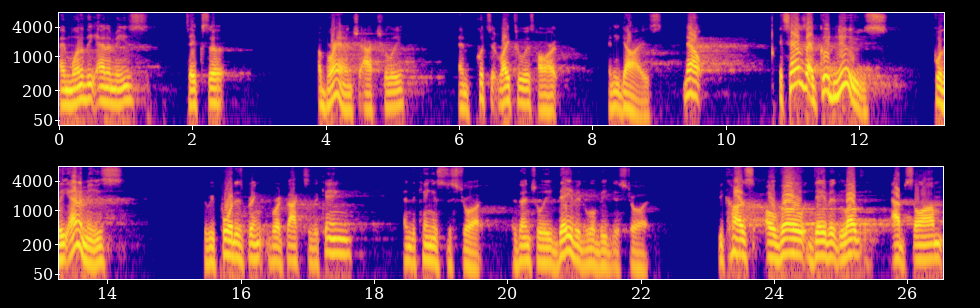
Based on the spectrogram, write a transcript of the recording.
And one of the enemies takes a, a branch, actually, and puts it right through his heart, and he dies. Now, it sounds like good news for the enemies the report is bring, brought back to the king, and the king is distraught. Eventually, David will be distraught. Because although David loved Absalom,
